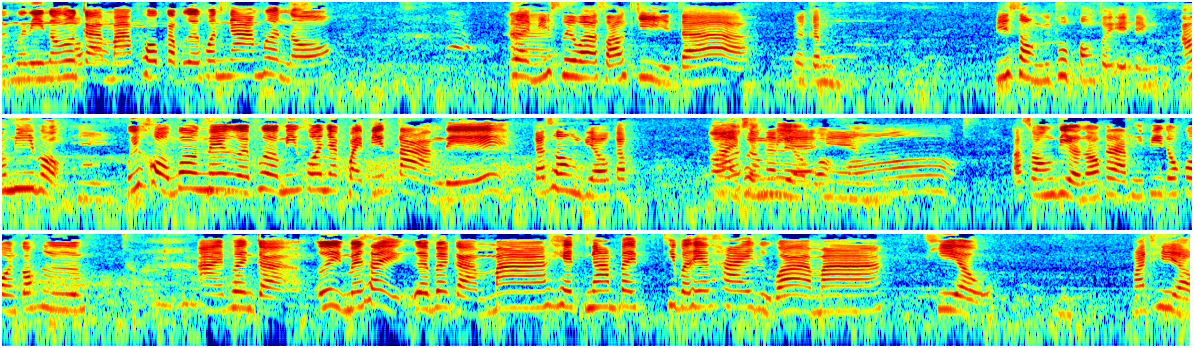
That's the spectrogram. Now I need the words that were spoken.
ยมื้อนี้น้องนุ่นกลับมาพบกับเอือคนงามเพื่อนเนาะเอ้ยมีซื้อว่าสาวกี่จ้า เอ้ยกันมีสองยูทูบของตัวเองเอามีบอกมีวิขอเบิ่งแน่เอ่ยเพื่อมีคนอยากไปติดตามเด้กระซ่องเดียวกับอ๋อไอ้ายซเพิ่อนงนั่นแหเดียวละบอกเนี่ยอ๋ออะซองเดียวเนาะกระดาษพี่ๆทุกคนก็คืออายเพื่อนกะเอ้ยไม่ใช่เอ้ยเพื่อนกะมาเฮ็ดงานไปที่ประเทศไทยหรือว่ามาเที่ยว มาเที่ยว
